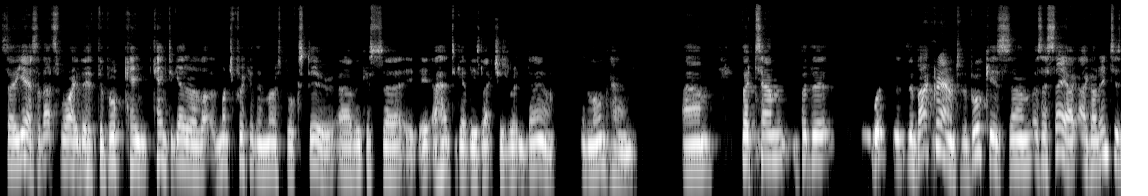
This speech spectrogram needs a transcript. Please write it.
so yeah, so that's why the, the book came came together a lot much quicker than most books do uh, because uh, it, it, I had to get these lectures written down in longhand. Um, but um, but the the background to the book is, um, as I say, I, I, got into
